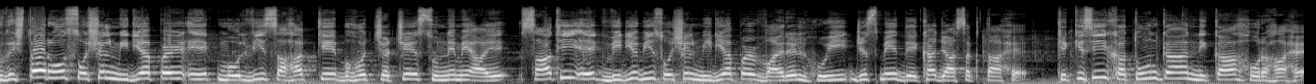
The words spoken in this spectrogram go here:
गुज्तर रोज़ सोशल मीडिया पर एक मौलवी साहब के बहुत चर्चे सुनने में आए। साथ ही एक वीडियो भी सोशल मीडिया पर वायरल हुई, जिसमें देखा जा सकता है। कि किसी खतून का निकाह हो रहा है।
